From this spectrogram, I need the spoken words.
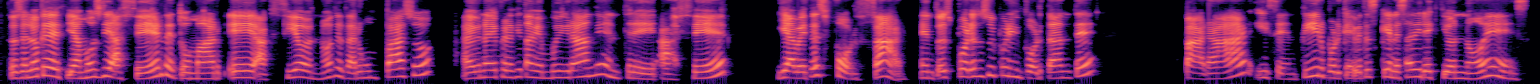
Entonces, en lo que decíamos de hacer, de tomar eh, acción, ¿no? De dar un paso, hay una diferencia también muy grande entre hacer y a veces forzar. Entonces, por eso es súper importante parar y sentir, porque hay veces que en esa dirección no es,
